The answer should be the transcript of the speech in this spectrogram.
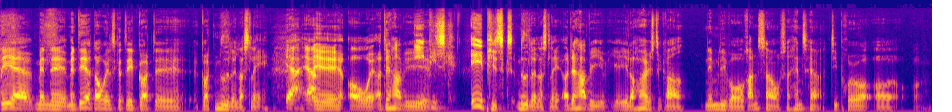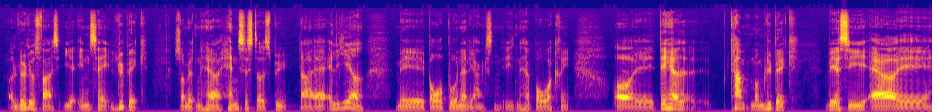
det er, men, øh, men det jeg dog elsker, det er et godt, øh, godt middelalderslag. Ja, ja. Øh, og, øh, og det har vi... Episk. Episk middelalderslag, og det har vi i, i allerhøjeste grad. Nemlig hvor Renshav og hans her, de prøver at, at, at lykkes faktisk i at indtage Lübeck, som er den her Hansestadsby, der er allieret med Borger-Bunde-alliancen i den her borgerkrig. Og øh, det her kampen om Lübeck, vil jeg sige, er... Øh,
